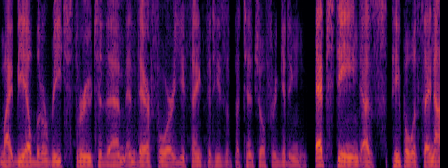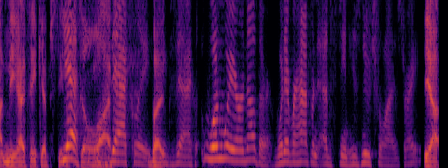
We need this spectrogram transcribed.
might be able to reach through to them, and therefore you think that he's a potential for getting Epstein, as people would say. Not me. I think Epstein's yes, still alive. exactly, but- exactly. One way or another, whatever happened to Epstein, he's neutralized, right? Yeah.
